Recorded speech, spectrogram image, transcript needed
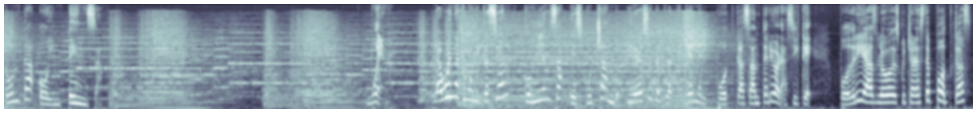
tonta o intensa. Bueno, la buena comunicación comienza escuchando y de eso te platiqué en el podcast anterior, así que podrías luego de escuchar este podcast,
